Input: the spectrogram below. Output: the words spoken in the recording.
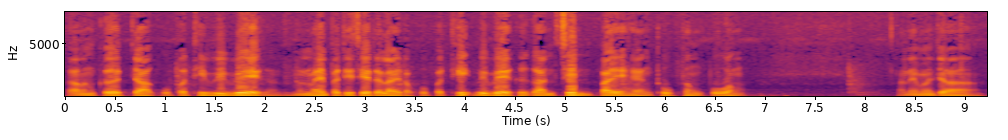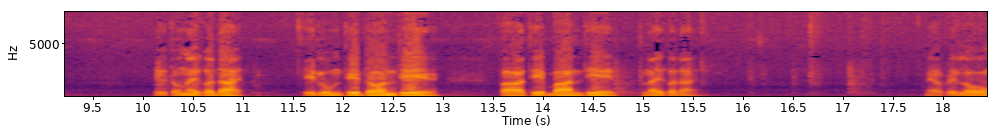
ถ้ามันเกิดจากอุปธิวิเวก มันไม่ปฏิเสธอะไรหรอกอุปธิวิเวกคือการสิ้นไปแห่งทุกข์ทั้งปวง อันนี้มันจะ อยู่ตรงไหนก็ได้ ที่ลุ่มที่ดอนที่ป่าที่บ้านที่อะไรก็ได้อย่าไปหลง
